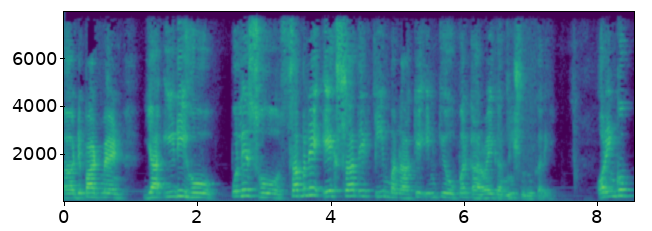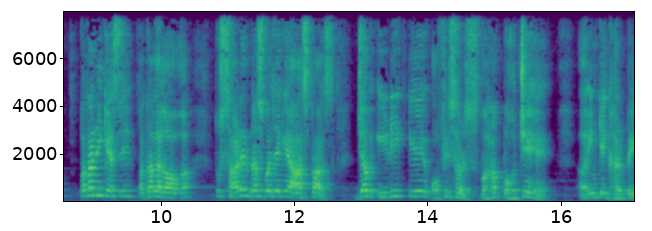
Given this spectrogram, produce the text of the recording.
डिपार्टमेंट या ईडी हो पुलिस हो सबने एक साथ एक टीम बना के इनके ऊपर कार्रवाई करनी शुरू करी। और इनको पता नहीं कैसे, पता लगा होगा तो साढ़े दस बजे के आसपास जब ईडी के ऑफिसर्स वहाँ पहुँचे हैं इनके घर पे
